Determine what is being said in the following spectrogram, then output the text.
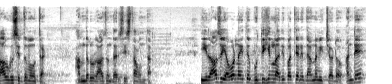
చావుకు సిద్ధమవుతాడు అందరూ రాజును దర్శిస్తూ ఉంటారు. ఈ రాజు ఎవరినైతే బుద్ధిహీనుల అధిపతి అని దండం ఇచ్చాడో అంటే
